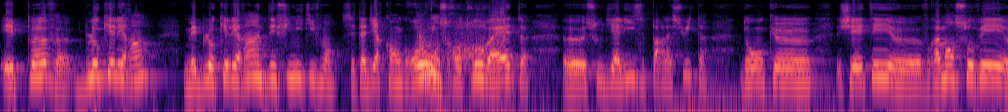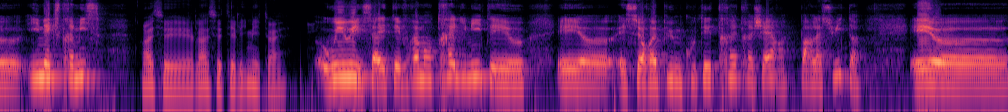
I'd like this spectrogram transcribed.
et peuvent bloquer les reins, mais bloquer les reins définitivement. C'est-à-dire qu'en gros, ah on se retrouve à être sous dialyse par la suite. Donc, j'ai été vraiment sauvé in extremis. Ouais, c'est là, c'était limite, ouais. Oui, oui, ça a été vraiment très limite et, euh, et, euh, et, ça aurait pu me coûter très très cher par la suite. Et euh,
